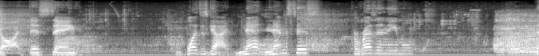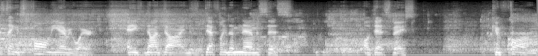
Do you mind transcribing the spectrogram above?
god, this thing. What's this guy? Ne- Nemesis? For Resident Evil? This thing is following me everywhere. And he's not dying. This is definitely the Nemesis. Oh, Dead Space. Confirmed.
